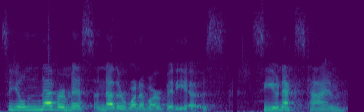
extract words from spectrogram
so you'll never miss another one of our videos. See you next time.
